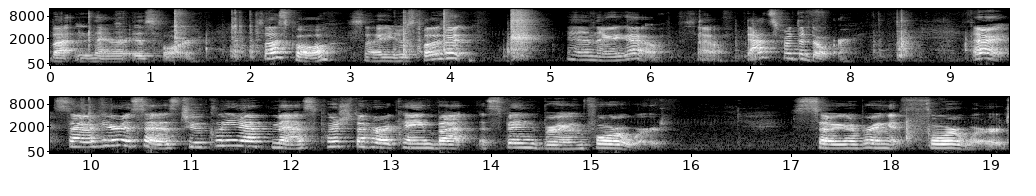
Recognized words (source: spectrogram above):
button there is for. So that's cool. So you just close it, and there you go. So that's for the door. Alright, so here it says, to clean up mess, push the hurricane but spin broom forward. So you're going to bring it forward.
